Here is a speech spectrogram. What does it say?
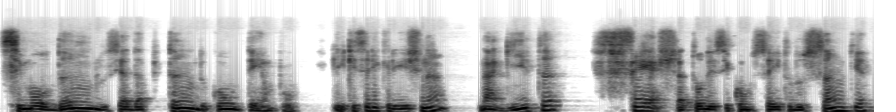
se moldando, se adaptando com o tempo. E que Sri Krishna, na Gita, fecha todo esse conceito do Sankhya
